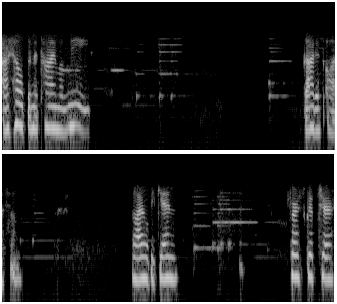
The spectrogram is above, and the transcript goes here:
our help in a time of need. God is awesome. So I will begin. First scripture,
